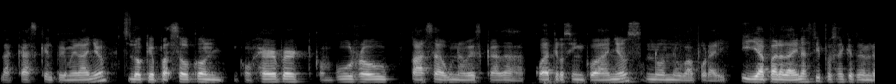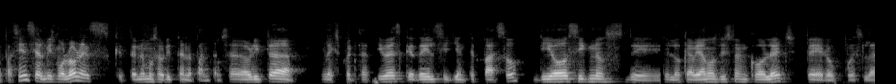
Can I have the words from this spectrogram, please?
la casca el primer año. Lo que pasó con, con Herbert, con Burrow, pasa una vez cada cuatro o cinco años, no, no va por ahí. Y ya para Dynasty, pues hay que tener paciencia. El mismo Lawrence que tenemos ahorita en la pantalla. O sea, ahorita la expectativa es que dé el siguiente paso. Dio signos de, de lo que habíamos visto en college, pero pues la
